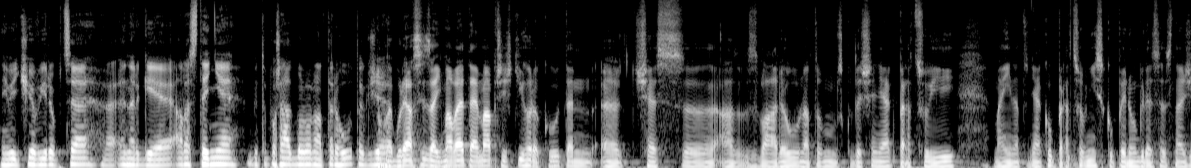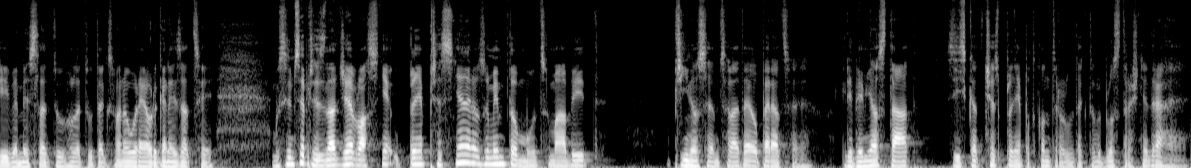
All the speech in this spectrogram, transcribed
největšího výrobce eh, energie, ale stejně by to pořád bylo na trhu, takže... Tohle bude asi zajímavé téma příštího roku. Ten Čes a s vládou na tom skutečně nějak pracují, mají na to nějakou pracovní skupinu, kde se snaží vymyslet tuhle tu takzvanou reorganizaci. Musím se přiznat, že vlastně úplně přesně nerozumím tomu, co má být přínosem celé té operace. Kdyby měl stát získat čes plně pod kontrolu, tak to by bylo strašně drahé.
